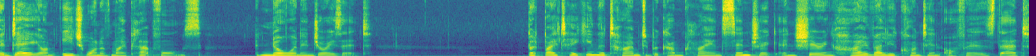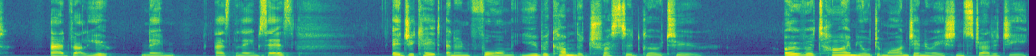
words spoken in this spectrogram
a day on each one of my platforms. No one enjoys it. But by taking the time to become client centric and sharing high value content offers that add value, name as the name says, educate and inform, you become the trusted go to. Over time, your demand generation strategy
